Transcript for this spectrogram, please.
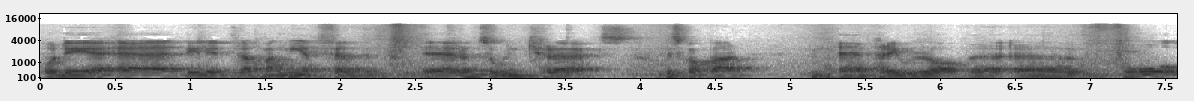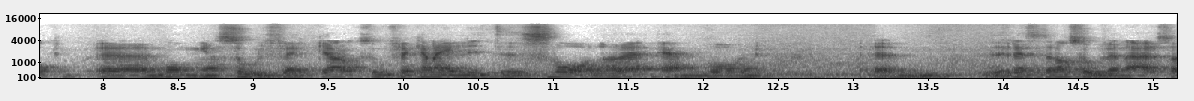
Och det, eh, det leder till att magnetfältet eh, runt solen kröks. Det skapar eh, Eh, perioder av eh, få och eh, många solfläckar och solfläckarna är lite svalare än vad resten av solen är. Så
